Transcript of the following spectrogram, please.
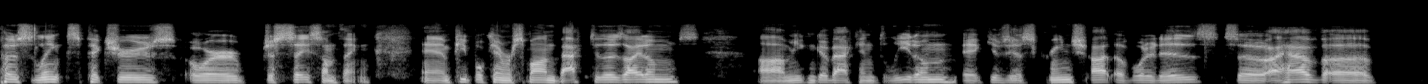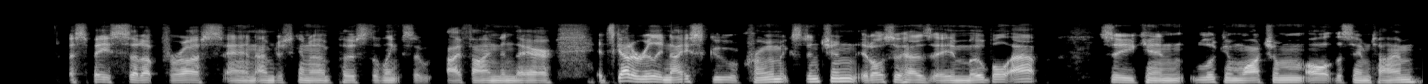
post links, pictures, or just say something, and people can respond back to those items. Um, you can go back and delete them. It gives you a screenshot of what it is. So I have a, a space set up for us, and I'm just going to post the links that I find in there. It's got a really nice Google Chrome extension. It also has a mobile app, so you can look and watch them all at the same time.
